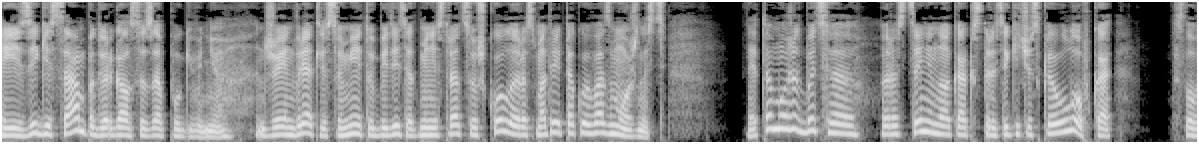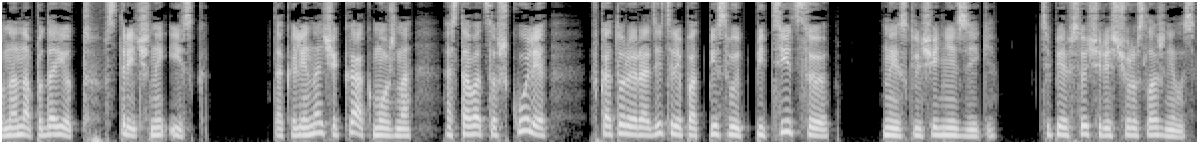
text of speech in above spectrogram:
и Зиги сам подвергался запугиванию. Джейн вряд ли сумеет убедить администрацию школы рассмотреть такую возможность. Это может быть э, расценено как стратегическая уловка, словно она подает встречный иск. Так или иначе, как можно оставаться в школе, в которой родители подписывают петицию на исключение Зиги? Теперь все чересчур усложнилось.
